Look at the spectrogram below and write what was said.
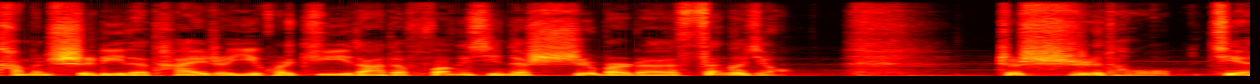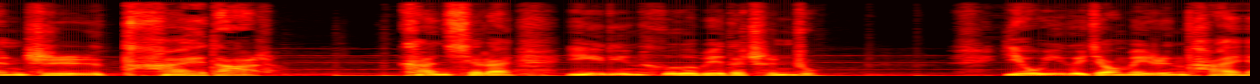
他们吃力地抬着一块巨大的方形的石板的三个角，这石头简直太大了，看起来一定特别的沉重。有一个脚没人抬，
